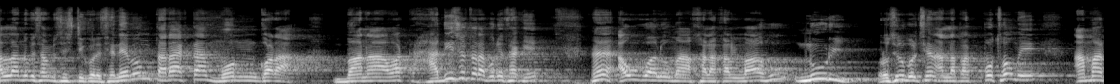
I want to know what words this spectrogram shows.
আল্লাহ নবী সালাম সৃষ্টি করেছেন। এবং তারা একটা মন গড়া, বানাওয়াট হাদিসও তারা বলে থাকে হ্যাঁ আউ্বালু মা খালাকাল্লাহু নুরি। রসুল বলছেন, আল্লাহ পাক প্রথমে আমার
